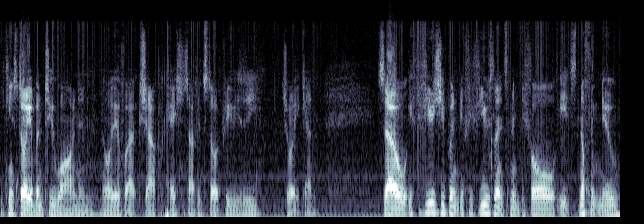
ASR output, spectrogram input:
You can install Ubuntu one and all the other extra applications I've installed previously. Sure, you can. So if you've used Ubuntu, if you've used Linux Mint before, it's nothing new,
